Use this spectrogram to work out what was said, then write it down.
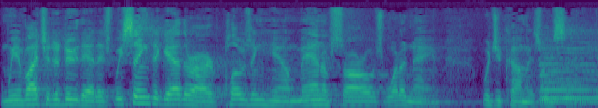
And we invite you to do that as we sing together our closing hymn, Man of Sorrows, What a Name. Would you come as we sing?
